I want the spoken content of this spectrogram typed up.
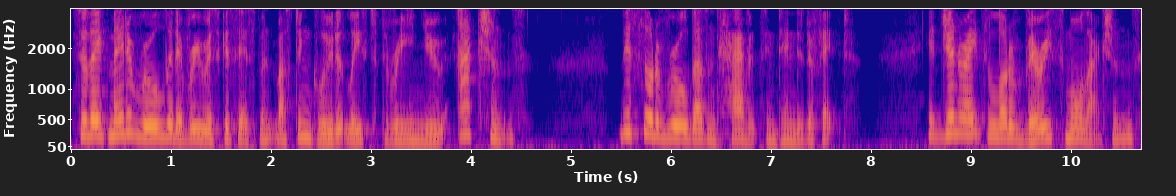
so they've made a rule that every risk assessment must include at least three new actions. This sort of rule doesn't have its intended effect. It generates a lot of very small actions,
